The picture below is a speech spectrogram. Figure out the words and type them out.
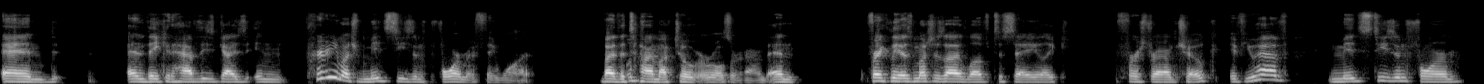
And and they can have these guys in pretty much mid-season form if they want by the time October rolls around. And frankly, as much as I love to say like first round choke, if you have mid-season form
